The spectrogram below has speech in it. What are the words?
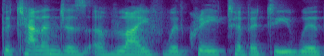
the challenges of life with creativity, with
